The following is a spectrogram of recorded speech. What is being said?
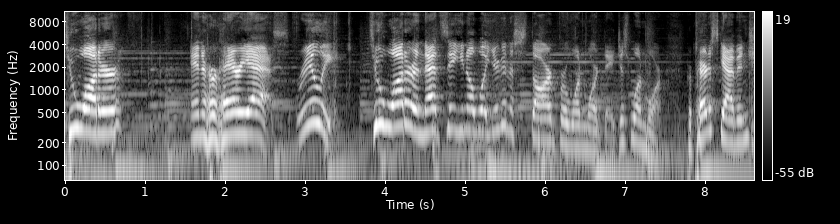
Two water and her hairy ass. Really? Two water and that's it? You know what? You're gonna starve for one more day. Just one more. Prepare to scavenge.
